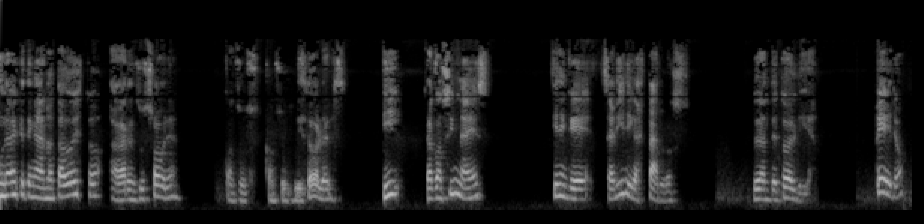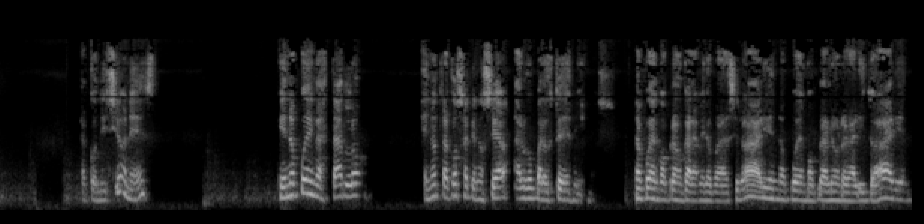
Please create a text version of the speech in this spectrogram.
Una vez que tengan anotado esto, agarren su sobre con sus, con sus 10 dólares y la consigna es, tienen que salir y gastarlos durante todo el día. Pero la condición es que no pueden gastarlo en otra cosa que no sea algo para ustedes mismos. No pueden comprar un caramelo para dárselo a alguien, no pueden comprarle un regalito a alguien,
